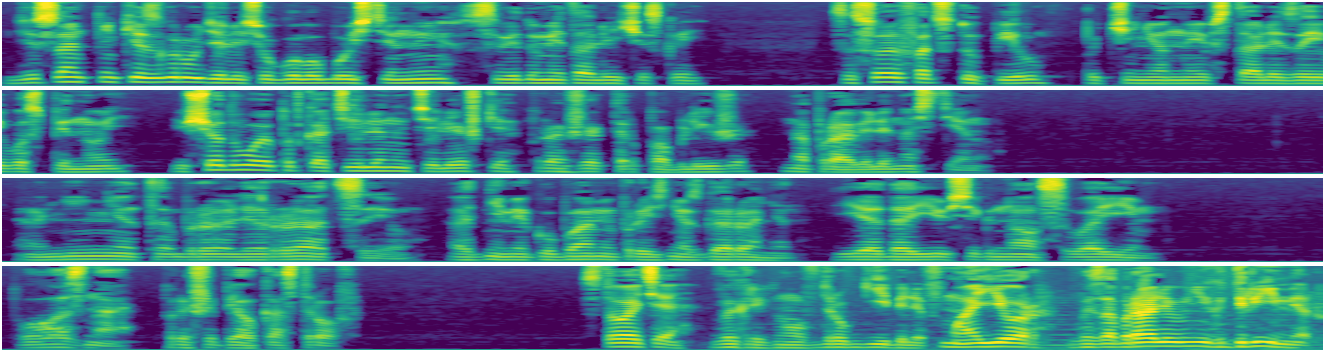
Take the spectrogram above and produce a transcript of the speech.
Десантники сгрудились у голубой стены с виду металлической. Сысоев отступил, подчиненные встали за его спиной, еще двое подкатили на тележке прожектор поближе, направили на стену. «Они не отобрали рацию», — одними губами произнес Гаранин. «Я даю сигнал своим». «Поздно», — прошипел Костров. «Стойте!» — выкрикнул вдруг Гибелев. «Майор, вы забрали у них дример!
